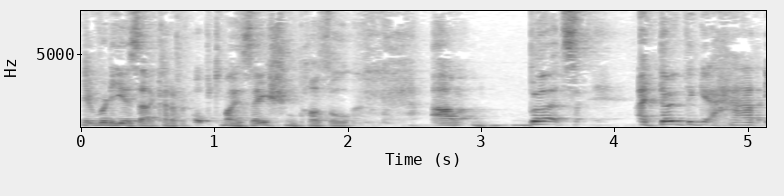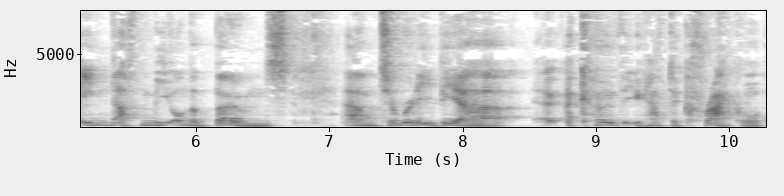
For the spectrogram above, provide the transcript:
It really is that kind of an optimization puzzle. Um, but I don't think it had enough meat on the bones um, to really be a, a, code that you have to crack or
